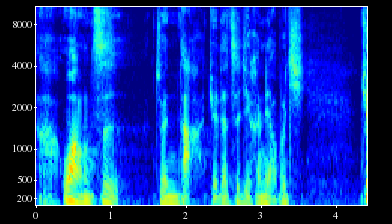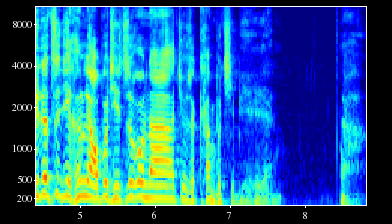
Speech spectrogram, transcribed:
啊妄自尊大，觉得自己很了不起，觉得自己很了不起之后呢，就是看不起别人啊，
